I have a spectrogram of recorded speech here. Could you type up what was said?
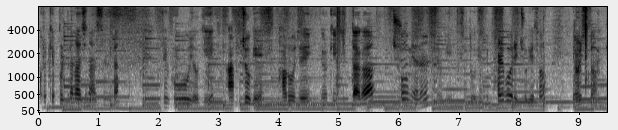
그렇게 불편하진 않습니다. 그리고 여기 앞쪽에 바로 이제 이렇게 있다가 추우면은 여기 또 여기 팔걸이 쪽에서 열선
